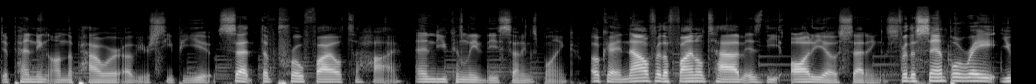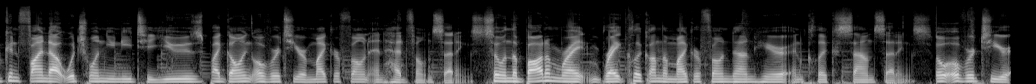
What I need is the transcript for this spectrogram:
depending on the power of your CPU. Set the profile to high and you can leave these settings blank. Okay, now for the final tab is the audio settings. For the sample rate, you can find out which one you need to use by going over to your microphone and headphone settings. So in the bottom right, right click on the microphone down here and click sound settings. Go over to your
